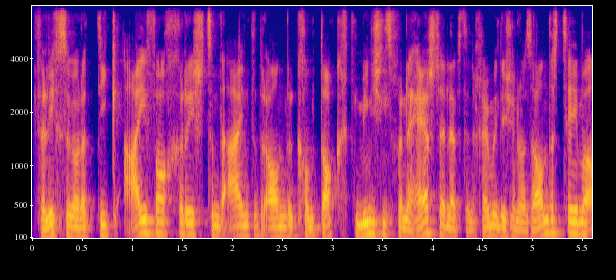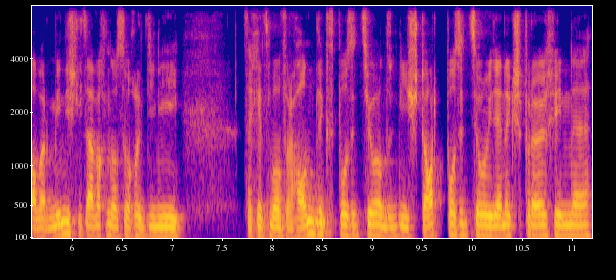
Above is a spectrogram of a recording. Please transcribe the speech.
vielleicht sogar ein Tick einfacher ist, zum den einen oder anderen Kontakt mindestens können herstellen. Ob es dann kommen, ist ja noch ein anderes Thema, aber mindestens einfach noch so ein bisschen deine, sag ich jetzt mal, Verhandlungsposition oder deine Startposition in diesen Gesprächen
